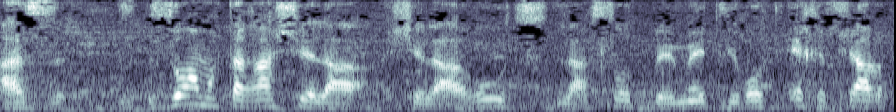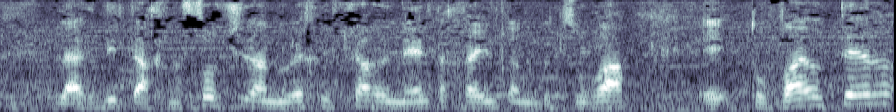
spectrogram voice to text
אז זו המטרה של, ה, של הערוץ, לעשות באמת, לראות איך אפשר להגדיל את ההכנסות שלנו, איך אפשר לנהל את החיים שלנו בצורה אה, טובה יותר.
